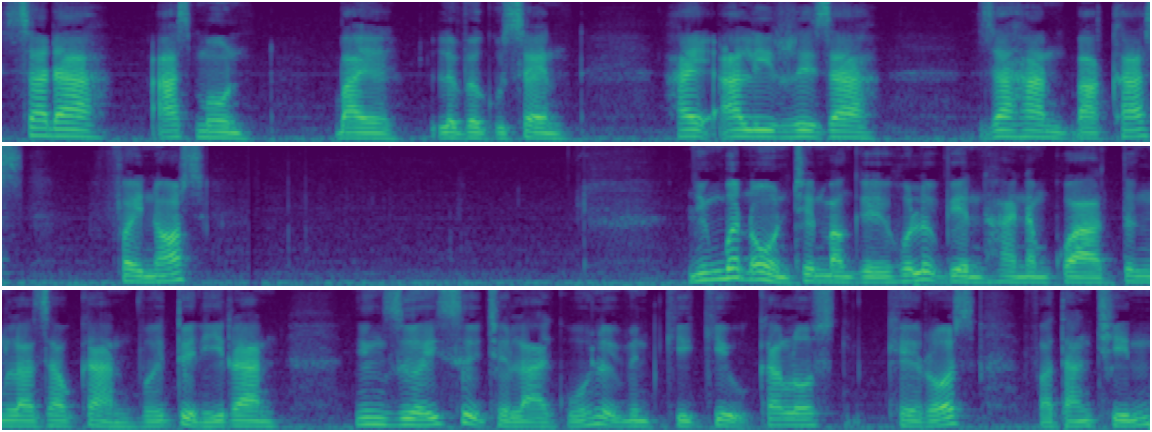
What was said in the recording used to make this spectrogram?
Sada Asmon, Bayer Leverkusen hay Ali Reza Zahan Bakas, Feyenoord. Những bất ổn trên băng ghế huấn luyện viên hai năm qua từng là giao cản với tuyển Iran, nhưng dưới sự trở lại của huấn luyện viên kỳ cựu Carlos Queiroz vào tháng 9,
